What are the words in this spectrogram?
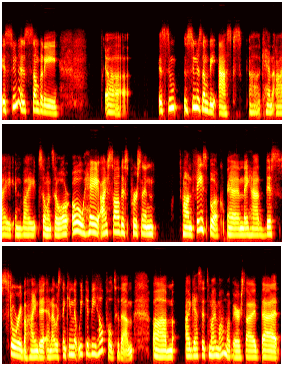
as soon as somebody uh as soon as soon as somebody asks, uh, "Can I invite so and so?" or "Oh, hey, I saw this person on Facebook and they had this story behind it, and I was thinking that we could be helpful to them." Um, I guess it's my mama bear side that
